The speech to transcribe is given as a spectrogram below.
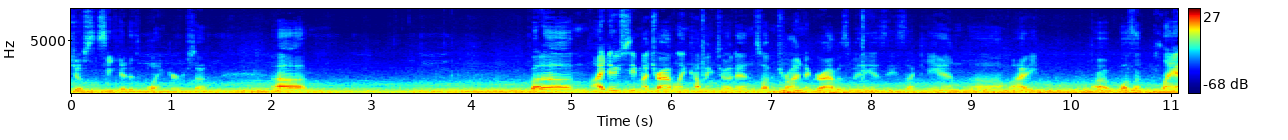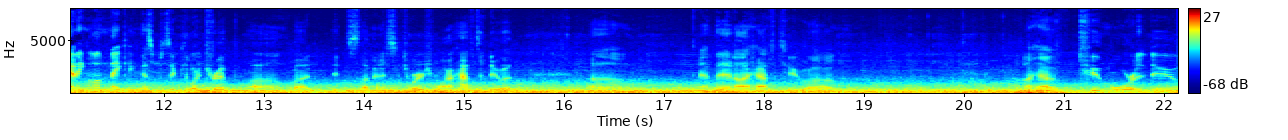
just as he hit his blinker. So, um, but um, I do see my traveling coming to an end, so I'm trying to grab as many of these as I can. Um, I uh, wasn't planning on making this particular trip, um, but it's I'm in a situation where I have to do it, um, and then I have to. I have two more to do,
